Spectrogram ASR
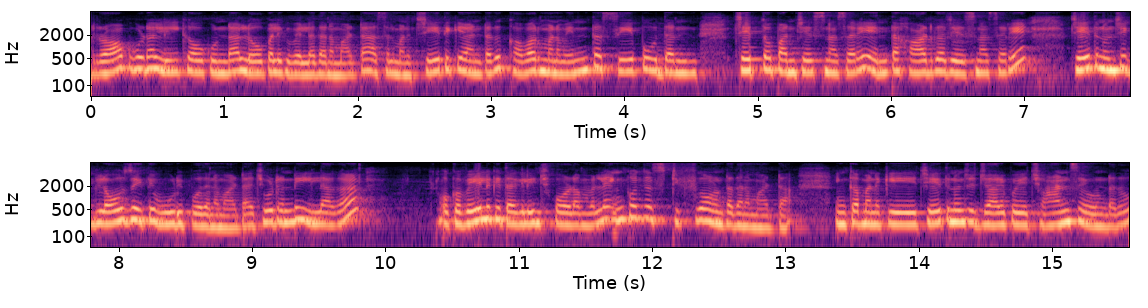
డ్రాప్ కూడా లీక్ అవ్వకుండా లోపలికి వెళ్ళదనమాట. అసలు మన చేతికి అంటదు. కవర్ మనం ఎంతసేపు దాని చేత్తో పని చేసినా సరే ఎంత హార్డ్గా చేసినా సరే చేతి నుంచి గ్లౌజ్ అయితే ఊడిపోదనమాట. చూడండి ఇలాగా ఒక వేలికి తగిలించుకోవడం వల్ల ఇంకొంచెం స్టిఫ్గా ఉంటుందన్నమాట. ఇంకా మనకి చేతి నుంచి జారిపోయే ఛాన్సే ఉండదు.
